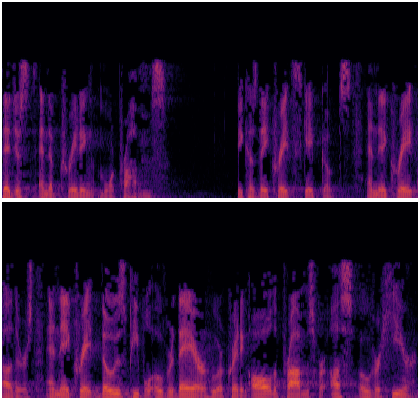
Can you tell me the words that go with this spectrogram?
they just end up creating more problems. Because they create scapegoats and they create others and they create those people over there who are creating all the problems for us over here.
